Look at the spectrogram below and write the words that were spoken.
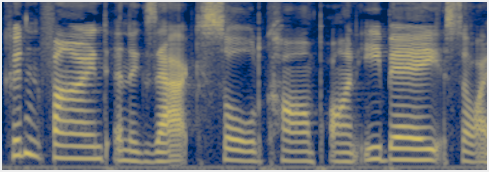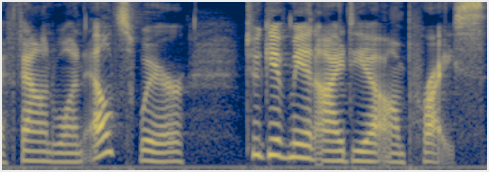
Couldn't find an exact sold comp on eBay, so I found one elsewhere to give me an idea on price.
